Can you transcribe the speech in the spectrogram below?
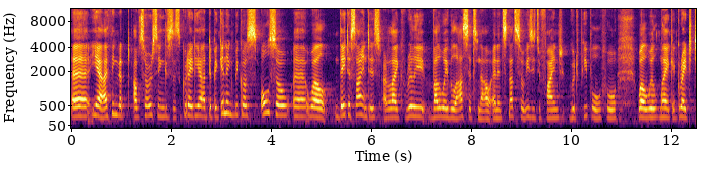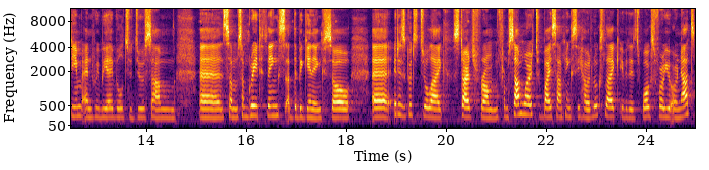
uh, yeah, I think that outsourcing is a good idea at the beginning because also, uh, well, data scientists are like really valuable assets now and it's not so easy to find good people who, well, will make a great team and we'll be able to do some, uh, some, some great things at the beginning. So uh, it is good to like start from from somewhere to buy something, see how it looks like, if it works for you or not,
